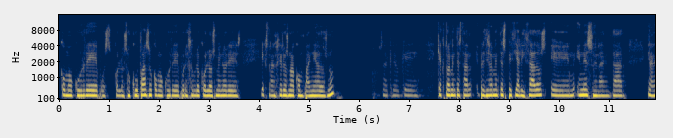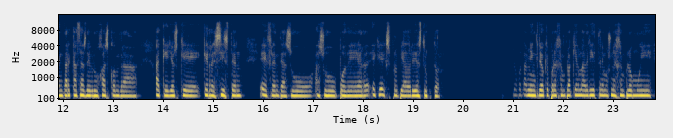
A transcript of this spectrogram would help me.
como ocurre pues, con los ocupas o como ocurre, por ejemplo, con los menores extranjeros no acompañados. ¿no? O sea, creo que, actualmente están precisamente especializados en, eso, en alentar, en alentar cazas de brujas contra aquellos que, resisten eh, frente a su, a su poder expropiador y destructor. Luego también creo que, por ejemplo, aquí en Madrid tenemos un ejemplo muy,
